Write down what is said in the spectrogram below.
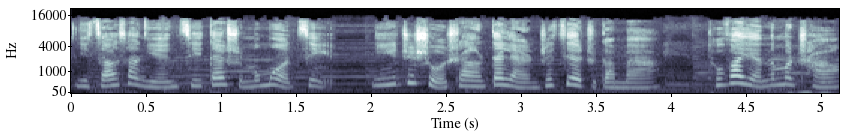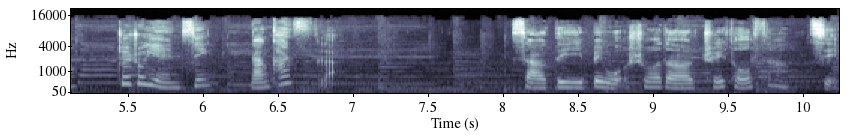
你小小年纪戴什么墨镜？”你一只手上戴两只戒指干嘛？头发也那么长，遮住眼睛，难看死了。小弟被我说的垂头丧气，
